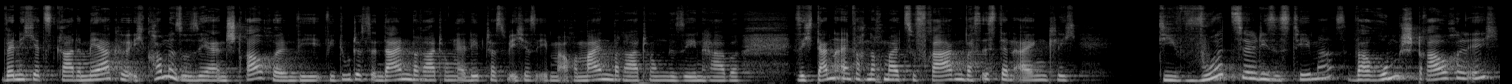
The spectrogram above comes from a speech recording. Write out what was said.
wenn ich jetzt gerade merke, ich komme so sehr ins Straucheln, wie, wie du das in deinen Beratungen erlebt hast, wie ich es eben auch in meinen Beratungen gesehen habe, sich dann einfach nochmal zu fragen, was ist denn eigentlich die Wurzel dieses Themas? Warum strauchel ich?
